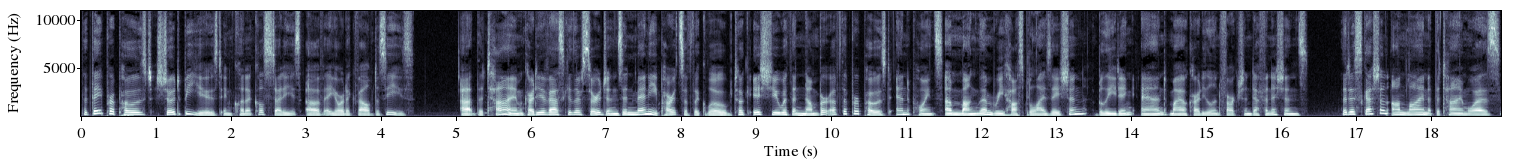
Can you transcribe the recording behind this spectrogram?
that they proposed should be used in clinical studies of aortic valve disease. At the time, cardiovascular surgeons in many parts of the globe took issue with a number of the proposed endpoints, among them rehospitalization, bleeding, and myocardial infarction definitions. The discussion online at the time was,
